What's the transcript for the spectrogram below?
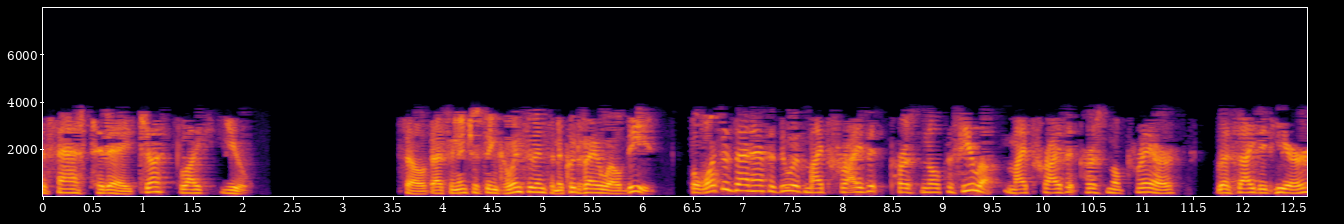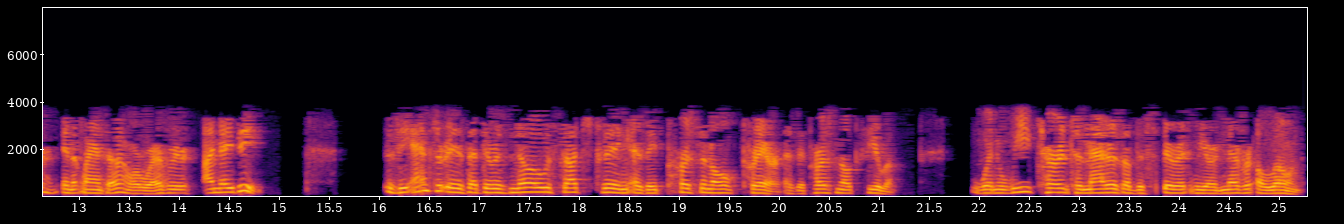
to fast today, just like you. So that's an interesting coincidence and it could very well be. But what does that have to do with my private personal tefillah, my private personal prayer recited here in Atlanta or wherever I may be? The answer is that there is no such thing as a personal prayer, as a personal tefillah. When we turn to matters of the spirit, we are never alone.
